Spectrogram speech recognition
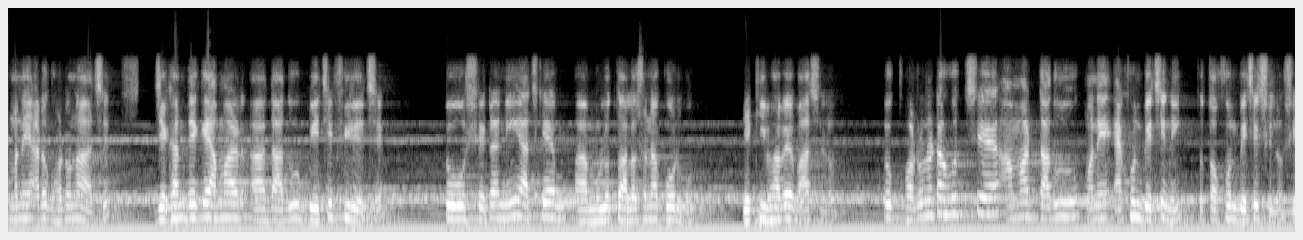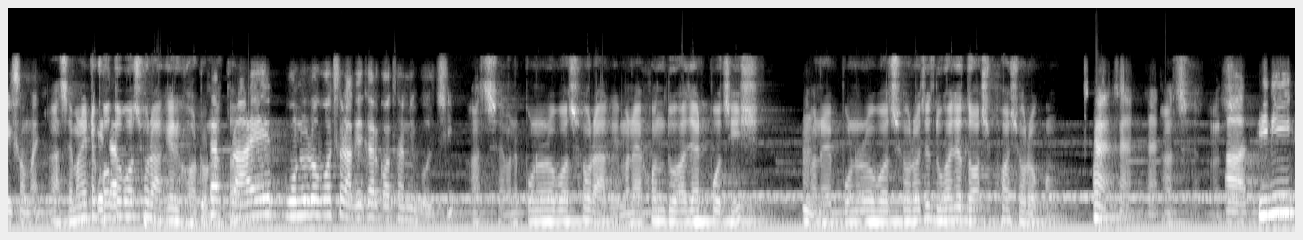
মানে আরও ঘটনা আছে। যেখান থেকে আমার দাদু বেঁচে ফিরেছে। তো সেটা নিয়ে আজকে মূলত আলোচনা করব যে কীভাবে বাঁচলো। তো ঘটনাটা হচ্ছে আমার দাদু মানে এখন বেঁচে নেই তো তখন বেঁচে ছিল সেই সময়। আচ্ছা মানে এটা কত বছর আগের ঘটনা এটা প্রায় পনেরো বছর আগেকার কথা আমি বলছি। আচ্ছা মানে পনেরো বছর আগে মানে এখন দু হাজার পঁচিশ। মানে পনেরো বছর হচ্ছে দু হাজার দশ ফস ওরকম। হ্যাঁ হ্যাঁ হ্যাঁ। আচ্ছা আচ্ছা। তিনি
